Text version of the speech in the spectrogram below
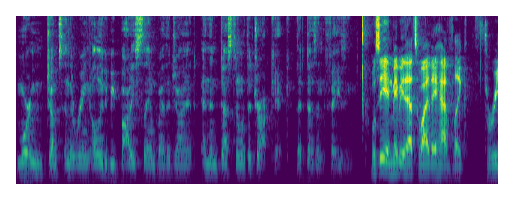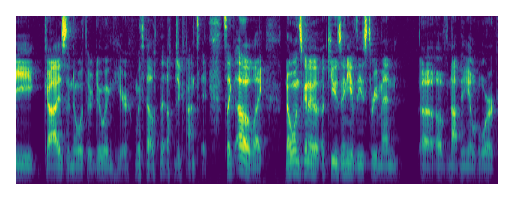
Morton jumps in the ring only to be body slammed by the giant, and then Dustin with a drop kick that doesn't phase him. We'll see, and maybe that's why they have like three guys that know what they're doing here with El, El Gigante. It's like, oh, like no one's gonna accuse any of these three men uh, of not being able to work.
